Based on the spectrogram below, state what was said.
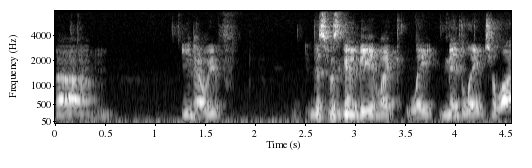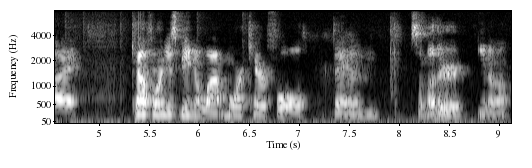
um, you know, we've this was going to be in like late, mid late July. California's being a lot more careful than some other, you know,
